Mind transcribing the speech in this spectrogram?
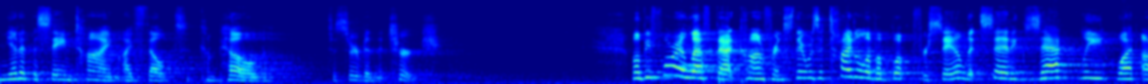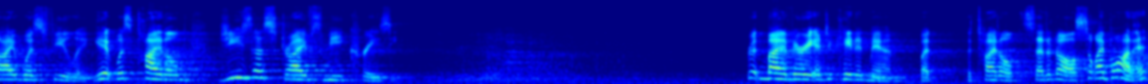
And yet at the same time, I felt compelled to serve in the church. Well, before I left that conference, there was a title of a book for sale that said exactly what I was feeling. It was titled, Jesus Drives Me Crazy. written by a very educated man, but the title said it all. So I bought it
